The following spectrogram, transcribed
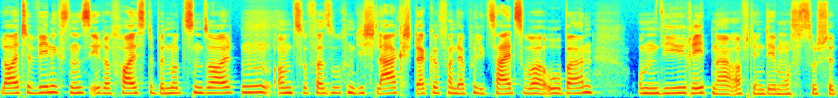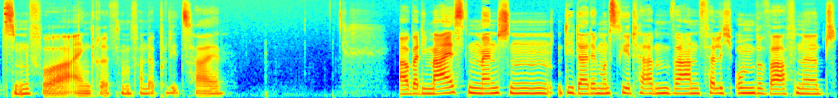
Leute wenigstens ihre Fäuste benutzen sollten, um zu versuchen, die Schlagstöcke von der Polizei zu erobern, um die Redner auf den Demos zu schützen vor Eingriffen von der Polizei. Aber die meisten Menschen, die da demonstriert haben, waren völlig unbewaffnet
